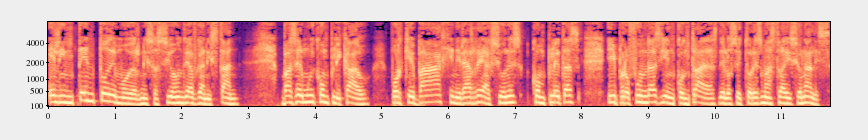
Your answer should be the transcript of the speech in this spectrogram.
El intento de modernización de Afganistán va a ser muy complicado porque va a generar reacciones completas y profundas y encontradas de los sectores más tradicionales.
